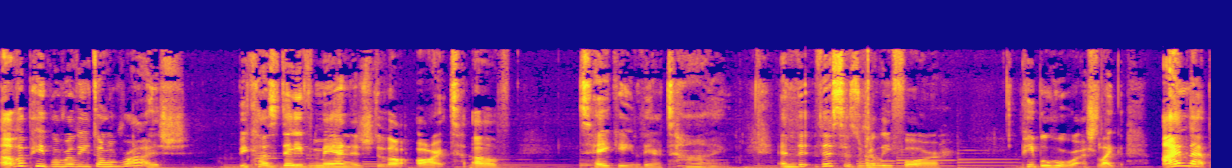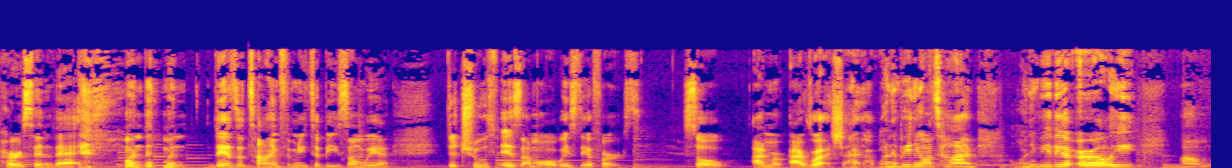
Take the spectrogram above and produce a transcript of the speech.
other people really don't rush because they've managed the art of taking their time. And th- this is really for people who rush. Like, I'm that person that when when there's a time for me to be somewhere, the truth is I'm always there first. So I'm I rush. I, I want to be there on time. I want to be there early. Um,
